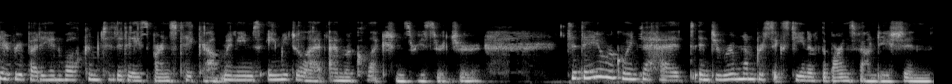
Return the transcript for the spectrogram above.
Hi, everybody, and welcome to today's Barnes Takeout. My name's Amy Gillette. I'm a collections researcher. Today, we're going to head into room number 16 of the Barnes Foundation.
